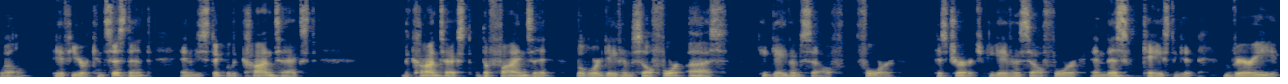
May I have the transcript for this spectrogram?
Well, if you're consistent and if you stick with the context, the context defines it. The Lord gave himself for us, he gave himself for his church. He gave himself for, in this case, to get very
